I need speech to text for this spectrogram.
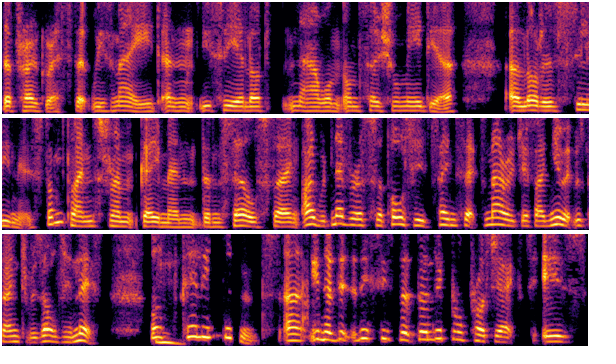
the progress that we've made. And you see a lot now on, on social media, a lot of silliness, sometimes from gay men themselves saying, I would never have supported same sex marriage if I knew it was going to result in this. Well, mm. clearly it didn't. Uh, you know, th- this is that the liberal project is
